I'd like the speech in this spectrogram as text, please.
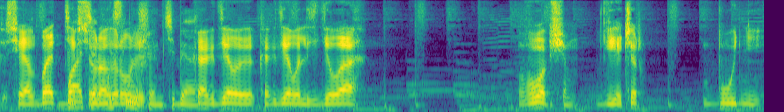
Сейчас батя, тебе все разрулит. слушаем тебя. Как, дела... как делались дела. В общем, вечер, будний,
